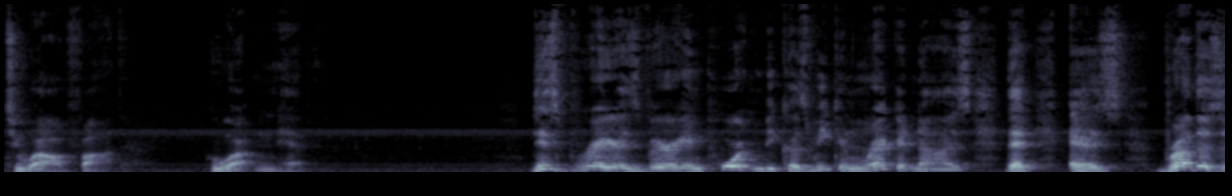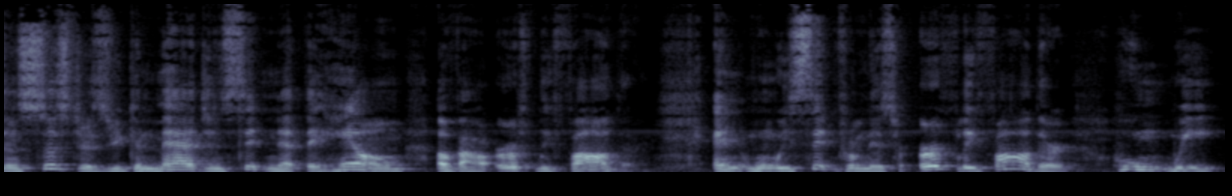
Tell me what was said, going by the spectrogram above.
to our Father who art in heaven. This prayer is very important because we can recognize that as brothers and sisters, you can imagine sitting at the helm of our earthly father. And when we sit from this earthly father, whom we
